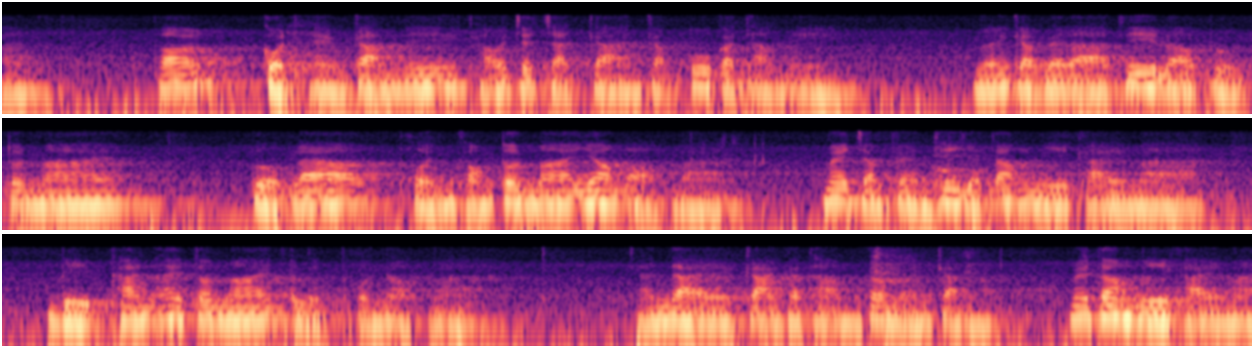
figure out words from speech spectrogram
าล เพราะกฎแห่งกรรมนี้เขาจะจัดการกับผู้กระทำเอง เหมือนกับเวลาที่เราปลูกต้นไม้ ปลูกแล้วผลของต้นไม้ย่อมออกมา ไม่จำเป็นที่จะต้องมีใครมาบีบคั้นให้ต้นไม้ผลิตผลออกมา ฉันใดการกระทำก็เหมือนกัน ไม่ต้องมีใครมา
